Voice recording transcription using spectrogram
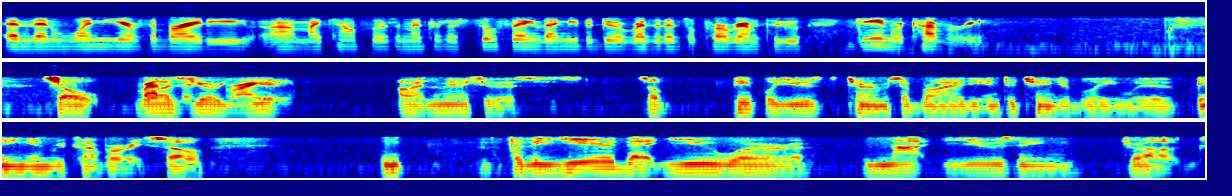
and then one year of sobriety, um, my counselors and mentors are still saying that I need to do a residential program to gain recovery So was your sobriety. year? All right, let me ask you this. So people use the term sobriety interchangeably with being in recovery. So for the year that you were not using drugs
